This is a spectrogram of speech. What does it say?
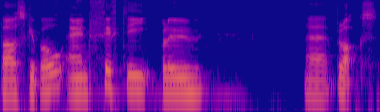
basketball and 50 blue uh, blocks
